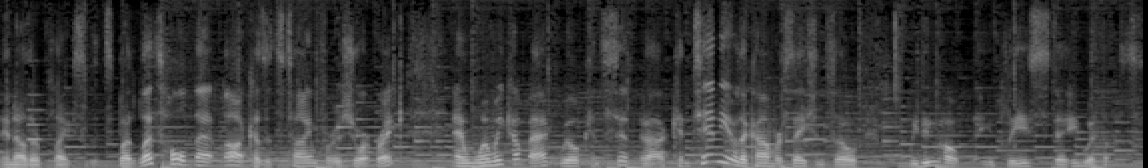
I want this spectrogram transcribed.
in other places. But let's hold that thought because it's time for a short break. And when we come back, we'll consider, uh, continue the conversation. So we do hope that you please stay with us.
